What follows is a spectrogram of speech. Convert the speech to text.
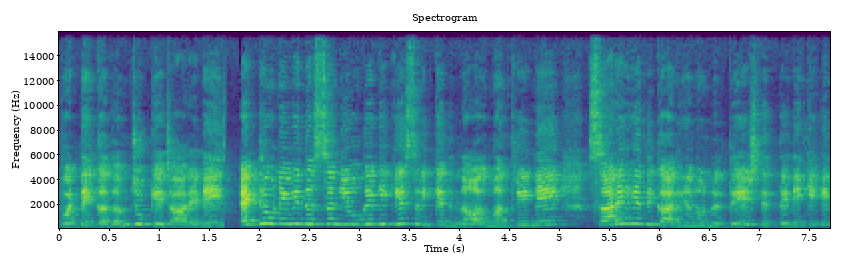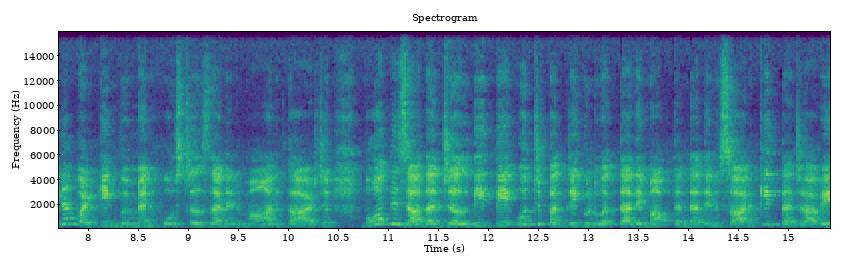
ਵੱਡੇ ਕਦਮ ਚੁੱਕੇ ਜਾ ਰਹੇ ਨੇ। ਇੱਥੇ ਉਹਨੇ ਵੀ ਦੱਸਣਯੋਗ ਹੈ ਕਿ ਕਿਸ ਤਰੀਕੇ ਦੇ ਨਾਲ ਮੰਤਰੀ ਨੇ ਸਾਰੇ ਹੀ ਅਧਿਕਾਰੀਆਂ ਨੂੰ ਨਿਰਦੇਸ਼ ਦਿੱਤੇ ਨੇ ਕਿ ਇਹਨਾਂ ਵਰਕਿੰਗ ਔਮਨ ਹੋਸਟਲਸ ਦਾ ਨਿਰਮਾਣ ਕਾਰਜ ਬਹੁਤ ਹੀ ਜ਼ਿਆਦਾ ਜਲਦੀ ਤੇ ਉੱਚ ਪੱਧਰੀ ਗੁਣਵੱਤਾ ਦੇ ਮਾਪਦੰਡਾਂ ਦੇ ਅਨੁਸਾਰ ਕੀਤਾ ਜਾਵੇ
